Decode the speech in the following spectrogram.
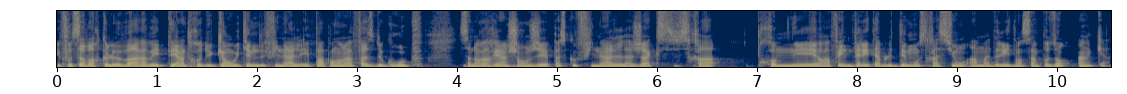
Il faut savoir que le VAR avait été introduit qu'en huitième de finale et pas pendant la phase de groupe. Ça n'aura rien changé parce qu'au final, l'Ajax sera promené et aura fait une véritable démonstration à Madrid en s'imposant 1-4.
